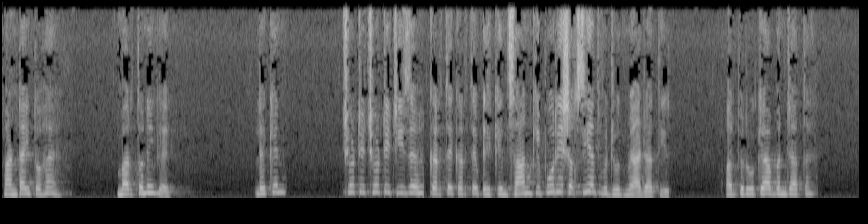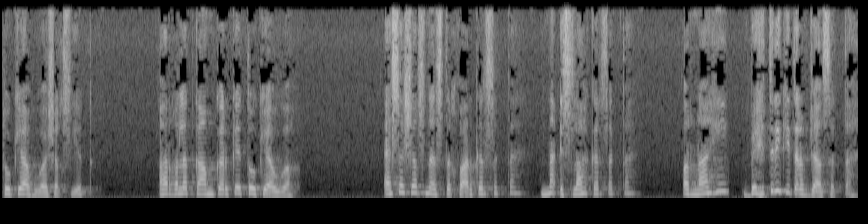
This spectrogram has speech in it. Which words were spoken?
کانٹا ہی تو ہے۔ مر تو نہیں گئے۔ لیکن چھوٹی چھوٹی چیزیں کرتے کرتے ایک انسان کی پوری شخصیت وجود میں آ جاتی ہے۔ اور پھر وہ کیا بن جاتا ہے؟ تو کیا ہوا شخصیت؟ اور غلط کام کر کے تو کیا ہوا؟ ایسا شخص نہ استغفار کر سکتا ہے، نہ اصلاح کر سکتا ہے، اور نہ ہی بہتری کی طرف جا سکتا ہے۔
